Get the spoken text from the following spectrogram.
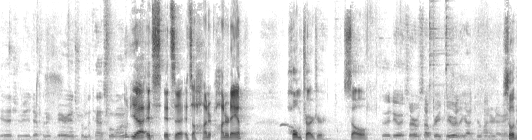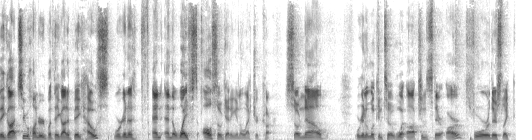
Yeah, it should be a different experience from the Tesla one. Yeah, it's it's a it's a hundred hundred amp home charger. So Do they do a service upgrade too, or they got 200 already? so they got two hundred, but they got a big house. We're gonna and and the wife's also getting an electric car. So now we're gonna look into what options there are for there's like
